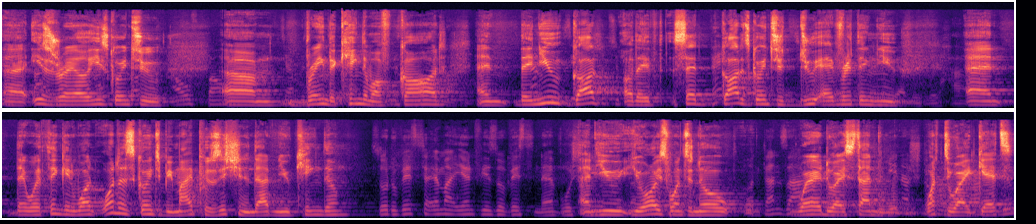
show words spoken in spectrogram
uh, Israel. He's going to um, bring the kingdom of God. And they knew God, or they said God is going to do everything new. And they were thinking, what, what is going to be my position in that new kingdom? so du willst ja immer irgendwie so wissen, ne? wo And you, you always want to know where do I stand? What do I get?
